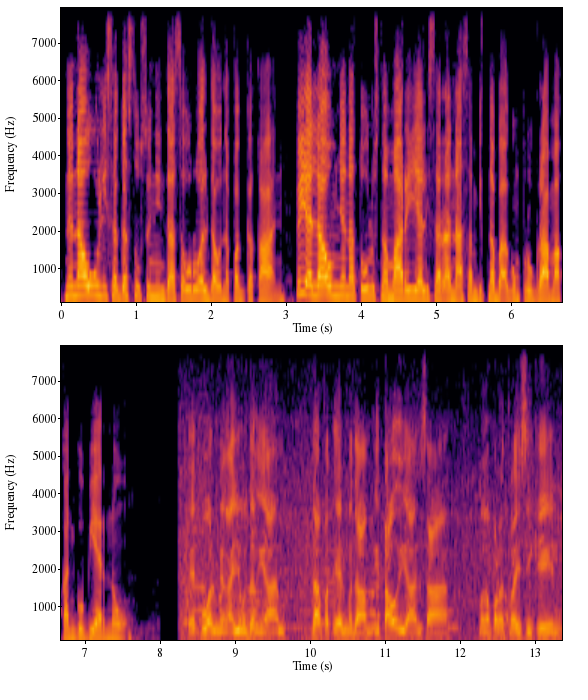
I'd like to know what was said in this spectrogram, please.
na nauuli sa gastusin ninda sa urual daw na pagkakan. Kaya laom niya natulos na marealisar ang nasambit na bagong programa kan gobyerno. Eh po, may ayudang yan. Dapat yan, madam, itaw yan sa mga para tricycle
